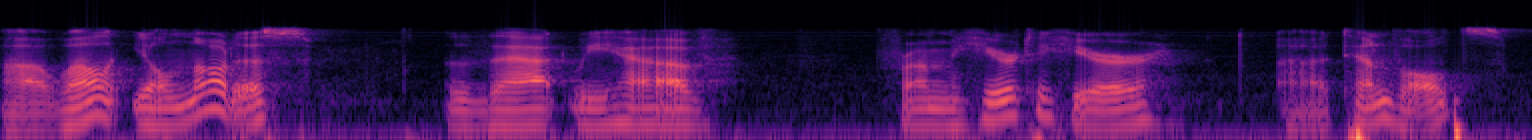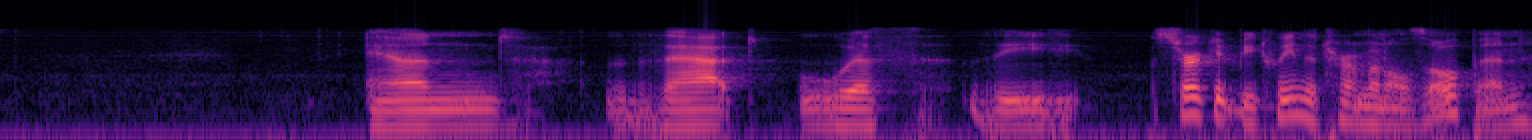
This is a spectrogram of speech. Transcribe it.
Uh, well, you'll notice that we have from here to here uh, 10 volts, and that with the circuit between the terminals open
